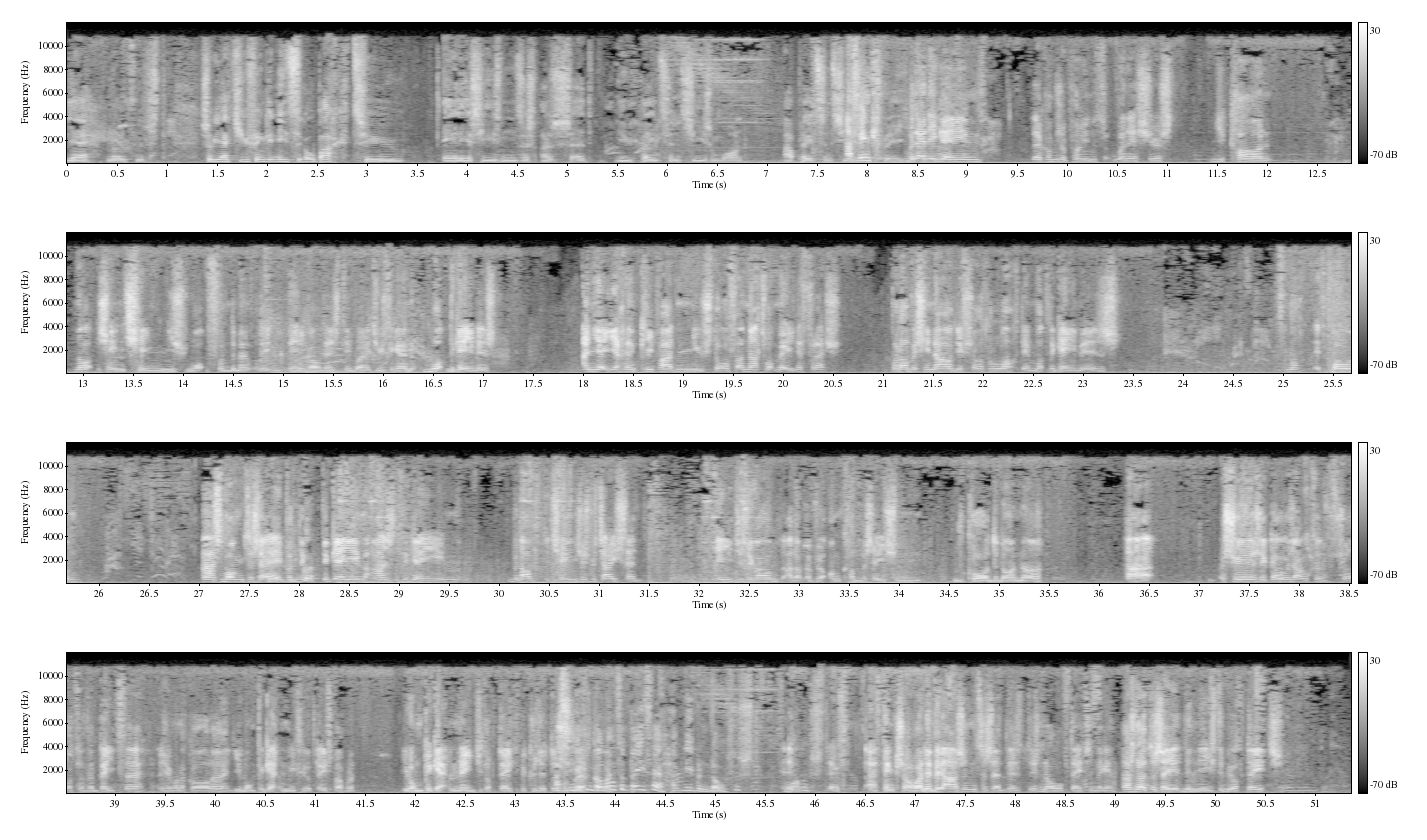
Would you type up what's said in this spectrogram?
Yeah, noticed. So yeah, do you think it needs to go back to earlier seasons? As, as I said, you played since season one. I played since season I think three. with any game, there comes a point when it's just you can't not saying change what fundamentally there you go, there's the word used again, what the game is. And yet you can keep adding new stuff and that's what made it fresh. But obviously now they've sort of locked in what the game is. It's not it's boring. That's wrong to say, but the, the game as the game without the changes which I said ages ago, I don't know if it on conversation recorded or not, that as soon as it goes out of sort of a beta, as you want to call it, you won't be getting weekly updates probably. You won't be getting major updates because it doesn't Has it even gone way. out of beta? I eh? haven't even noticed, honest. If- I think so, and if it hasn't, I said there's, there's no updates in the game. That's not to say there needs to be updates,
